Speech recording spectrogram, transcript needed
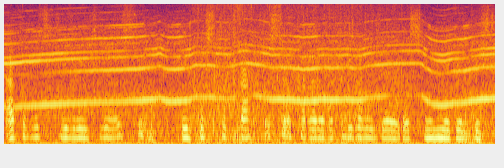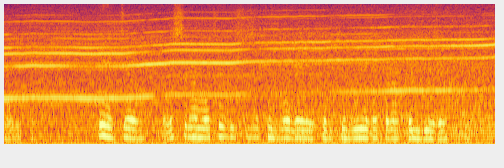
a proposito di Valentino Rossi, in questo tratto sto parlando proprio di Valentino Rossi nel mio gameplay storico. Niente, adesso la moto ha deciso che vuole contribuire con la quel diretto.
